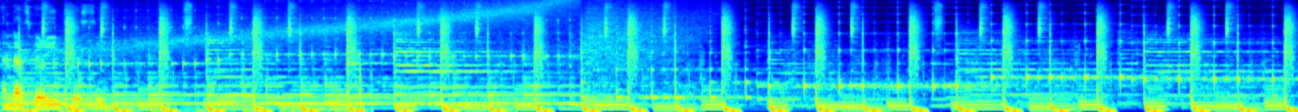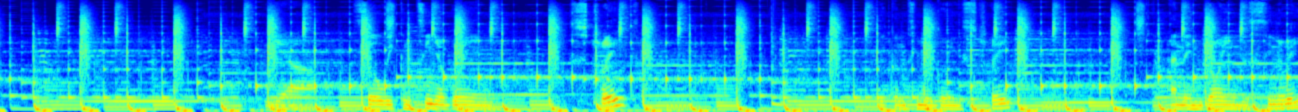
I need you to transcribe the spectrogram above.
And that's very interesting so we continue going straight. We continue going straight and enjoying the scenery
